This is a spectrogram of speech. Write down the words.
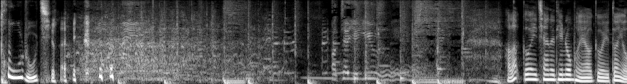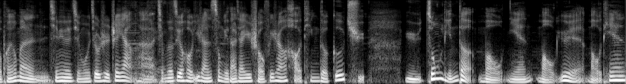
突如其来。好了，各位亲爱的听众朋友，各位段友朋友们，今天的节目就是这样啊！节目的最后，依然送给大家一首非常好听的歌曲，雨宗林的《某年某月某天》，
